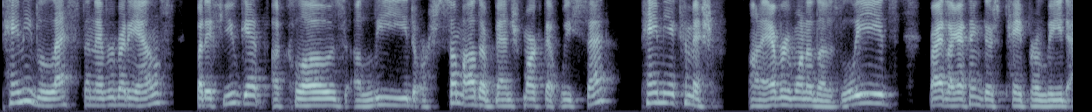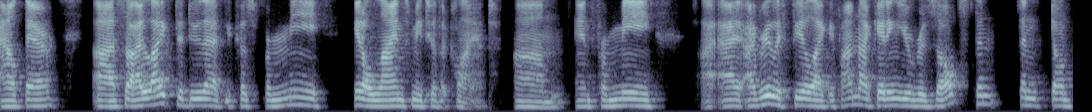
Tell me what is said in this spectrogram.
pay me less than everybody else. But if you get a close, a lead, or some other benchmark that we set, pay me a commission on every one of those leads, right? Like I think there's pay per lead out there. Uh, so I like to do that because for me, it aligns me to the client. Um, and for me, I, I really feel like if I'm not getting you results, then then don't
